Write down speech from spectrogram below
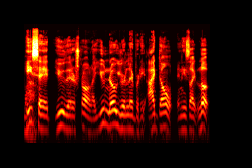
Wow. He said, "You that are strong, like you know your liberty. I don't." And he's like, "Look,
